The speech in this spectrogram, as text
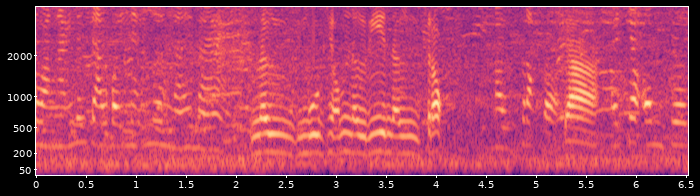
រាល់ថ្ងៃហ្នឹងចៅ3នាក់ហ្នឹងនៅណានៅជាមួយខ្ញុំនៅរៀននៅស្រុកនៅស្រុកហ៎ចាហើយចុះអ៊ំអញ្ជើញ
